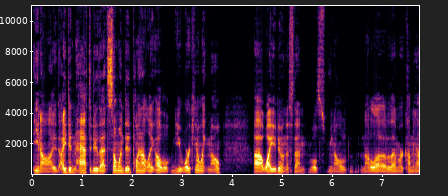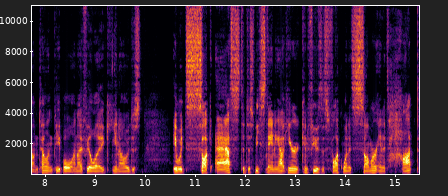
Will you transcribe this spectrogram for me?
you know, I I didn't have to do that. Someone did point out like, oh, well, you working? I'm like, no. Uh, why are you doing this then? Well, you know, not a lot of them are coming out and telling people, and I feel like you know, just it would suck ass to just be standing out here confused as fuck when it's summer and it's hot.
